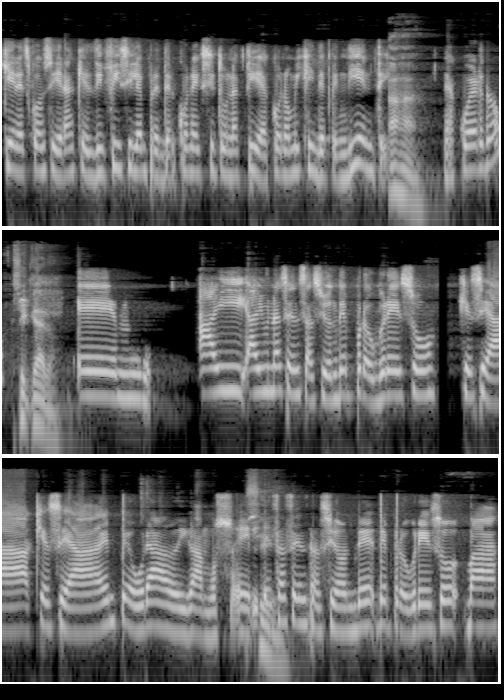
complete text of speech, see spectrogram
quienes consideran que es difícil emprender con éxito una actividad económica independiente. Ajá. ¿De acuerdo? Sí, claro. Em, hay, hay una sensación de progreso que se ha, que se ha empeorado, digamos. Esa sensación de, de progreso va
